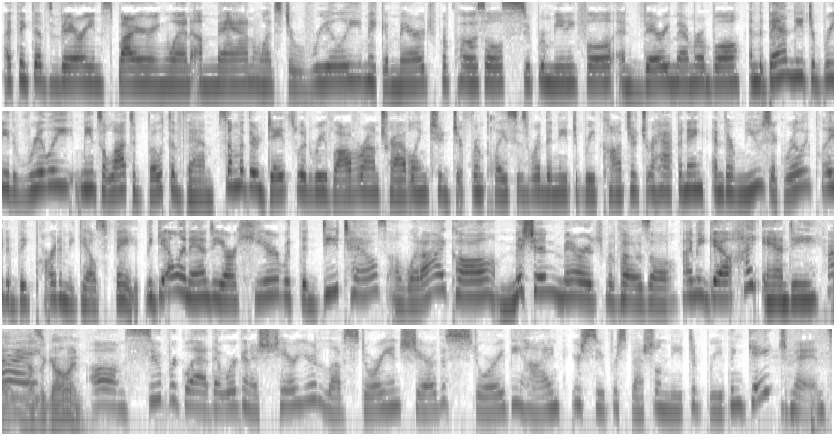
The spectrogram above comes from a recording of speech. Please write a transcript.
I think that's very inspiring when a man wants to really make a marriage proposal super meaningful and very memorable. And the band Need to Breathe really means a lot to both of them. Some of their dates would revolve around traveling to different places where the Need to Breathe concerts were happening, and their music really played a big part in Miguel's faith. Miguel and Andi are here with the details on what I call mission marriage proposal. Hi, Miguel. Hi, Andi. Hi. Hey, how's it going? Oh, I'm super glad that we're going to share your love story and share the story behind your super special Need to Breathe engagement.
